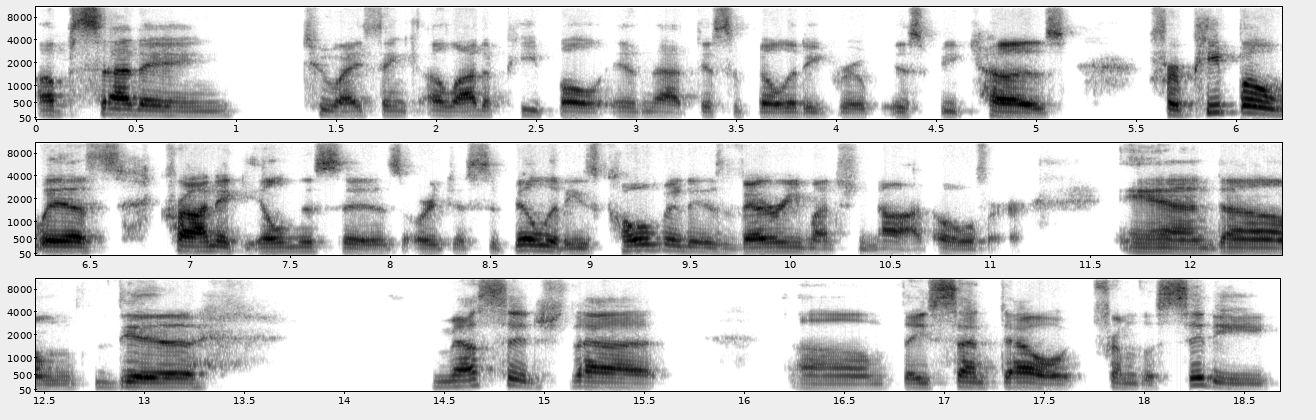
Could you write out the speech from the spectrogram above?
upsetting to, I think, a lot of people in that disability group is because for people with chronic illnesses or disabilities, COVID is very much not over. And um, the message that um, they sent out from the city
